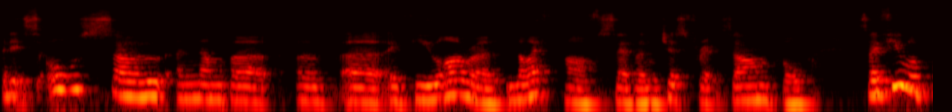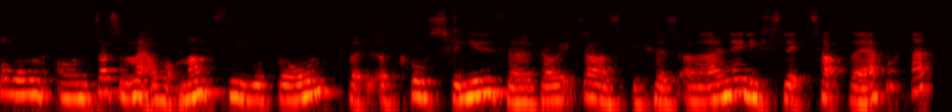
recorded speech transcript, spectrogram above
But it's also a number of, uh, if you are a life path seven, just for example, so if you were born on, doesn't matter what month you were born, but of course for you, Virgo, it does because I nearly slipped up there.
